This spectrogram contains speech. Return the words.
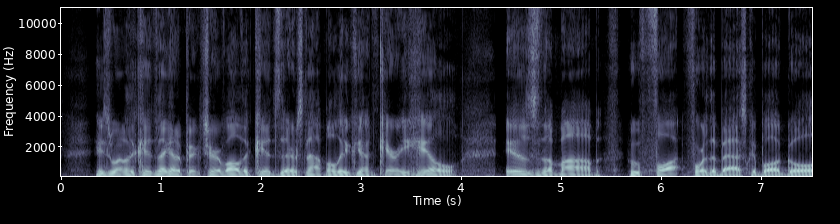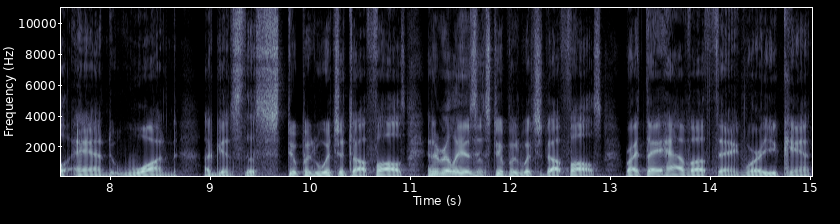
he's one of the kids. They got a picture of all the kids there. It's not Malik Young. Carrie Hill is the mom who fought for the basketball goal and won against the stupid Wichita Falls. And it really isn't stupid Wichita Falls, right? They have a thing where you can't,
